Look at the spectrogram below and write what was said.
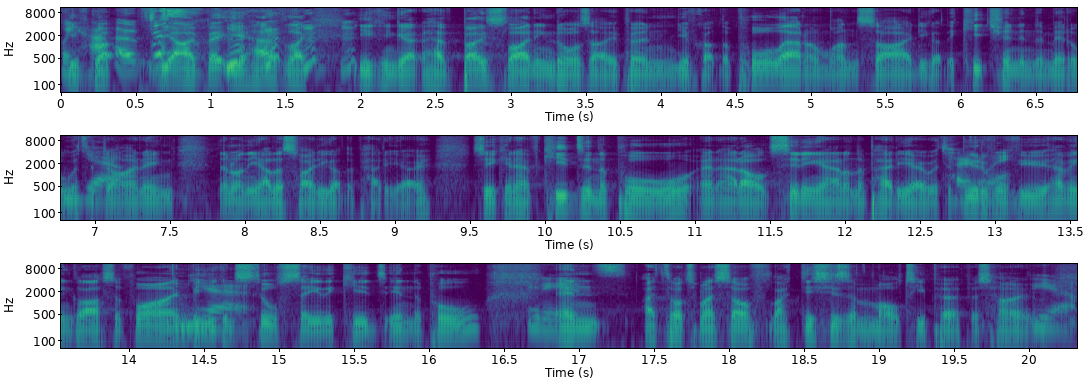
We you've have. got, yeah, I bet you have. Like you can go have both sliding doors open. You've got the pool out on one side. You have got the kitchen in the middle with the dining. Then on the other side, you've got the patio. So you can have kids in the pool and adults sitting out on the patio with a beautiful view, having a glass of wine. But you can still see the kids in the pool. It And is. I thought to myself, like, this is a multi-purpose home. Yeah.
